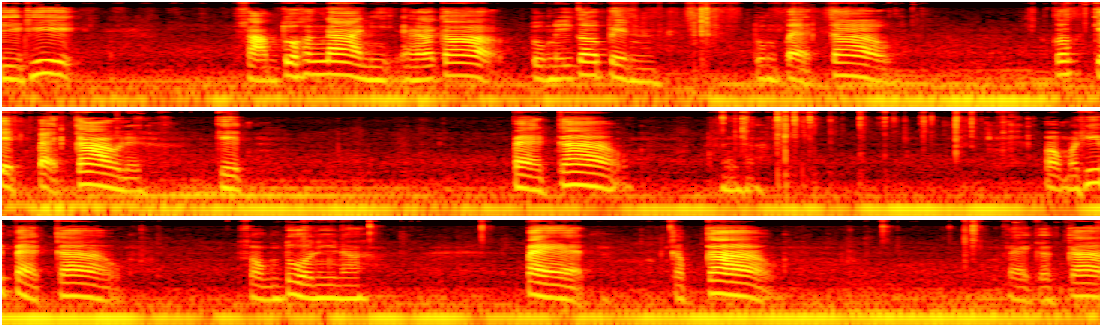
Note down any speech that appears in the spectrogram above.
ดีที่สามตัวข้างหน้านี่นะแล้วก็ตรงนี้ก็เป็นตรงแปดเก้าก็เจ็ดแปดเก้าเลยเจ็ดแปดเก้านี่ค่ะออกมาที่แปดเก้าสองตัวนี้นะแปดกับเก้าแปดกับเก้า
